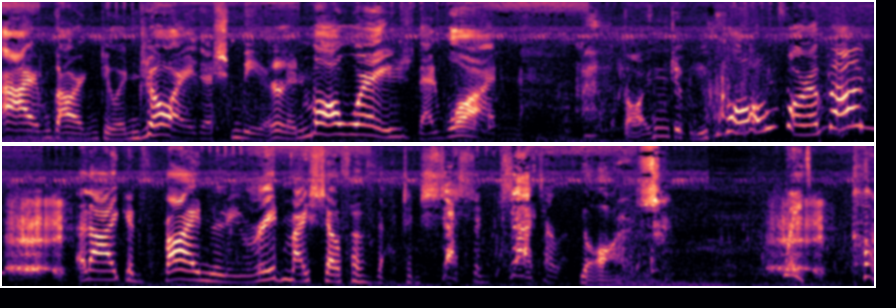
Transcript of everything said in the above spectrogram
I'm going to enjoy this meal in more ways than one. Going to be full for a month, and I can finally rid myself of that incessant chatter of yours. Wait! Oh,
